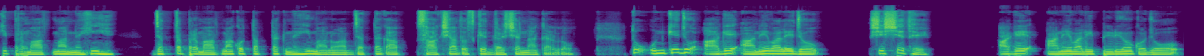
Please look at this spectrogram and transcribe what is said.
कि परमात्मा नहीं है। जब तक परमात्मा को तब तक नहीं मानो आप, जब तक आप साक्षात उसके दर्शन ना कर लो। तो उनके जो आगे आने वाले जो शिष्य थे, आगे आने वाली पीढ़ियों को जो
